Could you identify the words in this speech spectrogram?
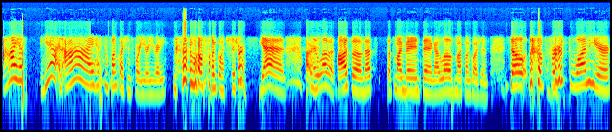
I have yeah, and I have some fun questions for you. Are you ready? I love fun questions. Sure. Yes. I love it. Awesome. That's that's my main thing. I love my fun questions. So the first one here,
